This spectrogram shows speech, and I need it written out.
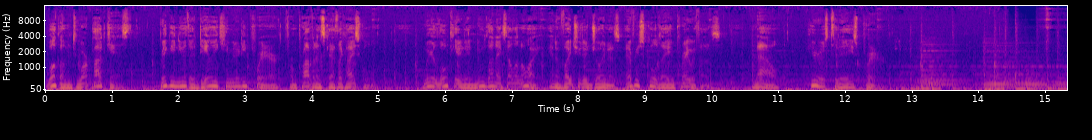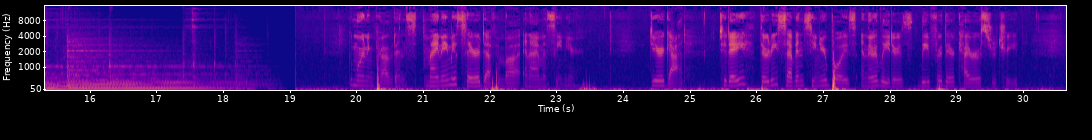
Welcome to our podcast, bringing you the daily community prayer from Providence Catholic High School. We are located in New Lenox, Illinois, and invite you to join us every school day and pray with us. Now, here is today's prayer. Good morning, Providence. My name is Sarah Deffenbaugh, and I'm a senior. Dear God, today 37 senior boys and their leaders leave for their Kairos retreat.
